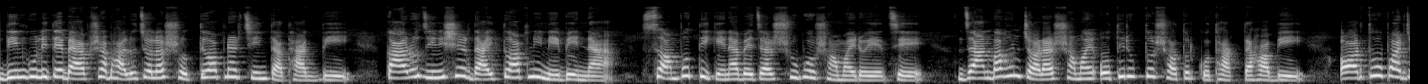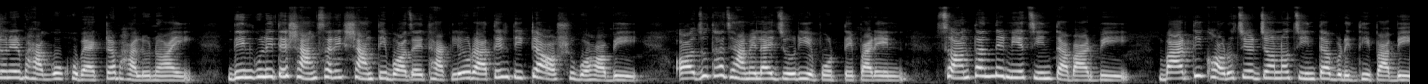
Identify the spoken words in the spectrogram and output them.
দিনগুলিতে ব্যবসা ভালো চলার সত্ত্বেও আপনার চিন্তা থাকবে। কারও জিনিসের দায়িত্ব আপনি নেবেন না। সম্পত্তি কেনা বেচার শুভ সময় রয়েছে। যানবাহন চড়ার সময় অতিরিক্ত সতর্ক থাকতে হবে। অর্থ উপার্জনের ভাগ্য খুব একটা ভালো নয়। দিনগুলিতে সাংসারিক শান্তি বজায় থাকলেও রাতের দিকটা অশুভ হবে। অযথা ঝামেলায় জড়িয়ে পড়তে পারেন। সন্তানদের নিয়ে চিন্তা বাড়বে। বাড়তি খরচের জন্য চিন্তা বৃদ্ধি পাবে।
